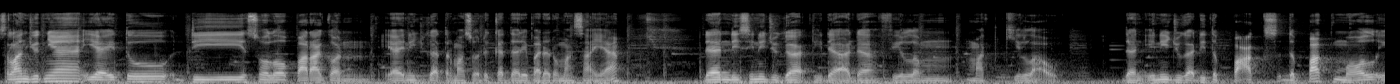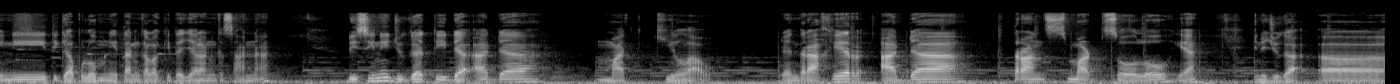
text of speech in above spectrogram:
Selanjutnya yaitu di Solo Paragon. Ya ini juga termasuk dekat daripada rumah saya. Dan di sini juga tidak ada film Mat Kilau. Dan ini juga di The Park, The Park Mall ini 30 menitan kalau kita jalan ke sana. Di sini juga tidak ada Mat Kilau. Dan terakhir ada Transmart Solo ya. Ini juga uh,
